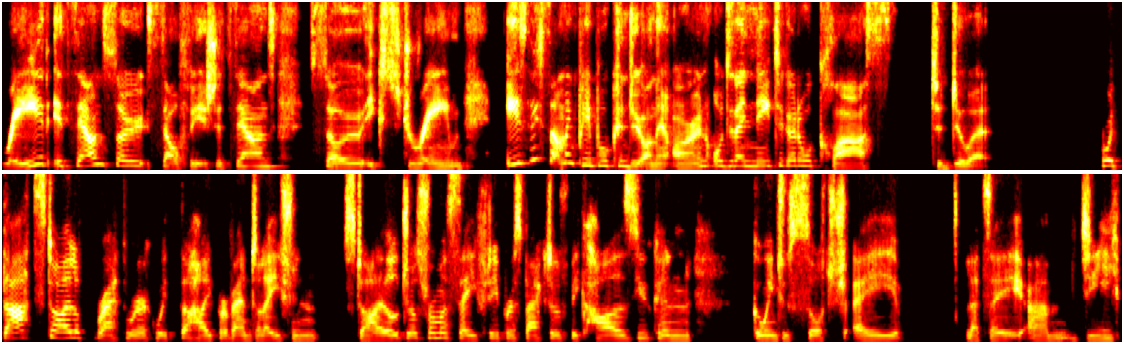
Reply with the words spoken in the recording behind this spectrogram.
breathe, it sounds so selfish. It sounds so extreme. Is this something people can do on their own, or do they need to go to a class to do it? For that style of breath work with the hyperventilation style, just from a safety perspective, because you can go into such a let's say um, deep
